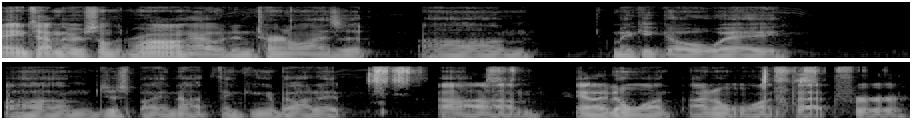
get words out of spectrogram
anytime there was something wrong, I would internalize it, um, make it go away, um, just by not thinking about it. Um, and I don't want I don't want that for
